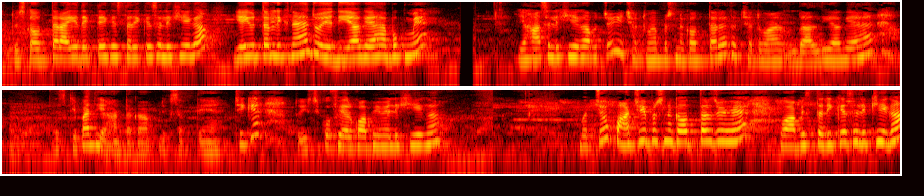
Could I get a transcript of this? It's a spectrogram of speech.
तो इसका उत्तर आइए देखते हैं, किस तरीके से लिखिएगा। यही उत्तर लिखना है, जो ये दिया गया है बुक में। यहाँ से लिखिएगा बच्चों, ये छठवां प्रश्न का उत्तर है तो छठवां डाल दिया गया है। इसके बाद यहाँ तक आप लिख सकते हैं, ठीक है? तो इसको फेयर कॉपी में लिखिएगा। बच्चों, पाँचवें प्रश्न का उत्तर जो है, वो आप इस तरीके से लिखिएगा।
